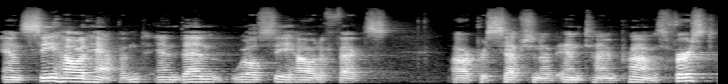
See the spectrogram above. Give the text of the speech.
and see how it happened, and then we'll see how it affects our perception of end time promise. First,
